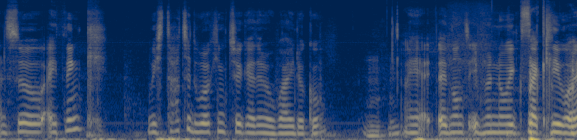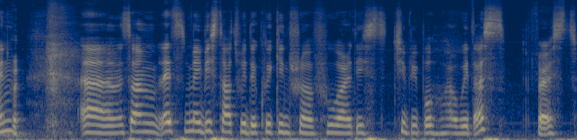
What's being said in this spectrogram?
And so I think we started working together a while ago. Mhm. I, I don't even know exactly when. Um, so um, let's maybe start with a quick intro of who are these two people who are with us first.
